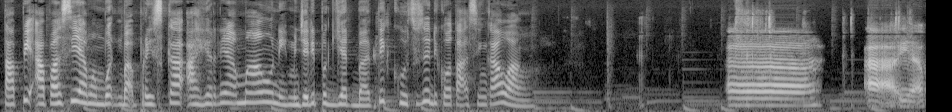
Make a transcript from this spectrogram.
tapi apa sih yang membuat Mbak Priska akhirnya mau nih menjadi pegiat batik khususnya di Kota Singkawang? Uh, uh, ya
